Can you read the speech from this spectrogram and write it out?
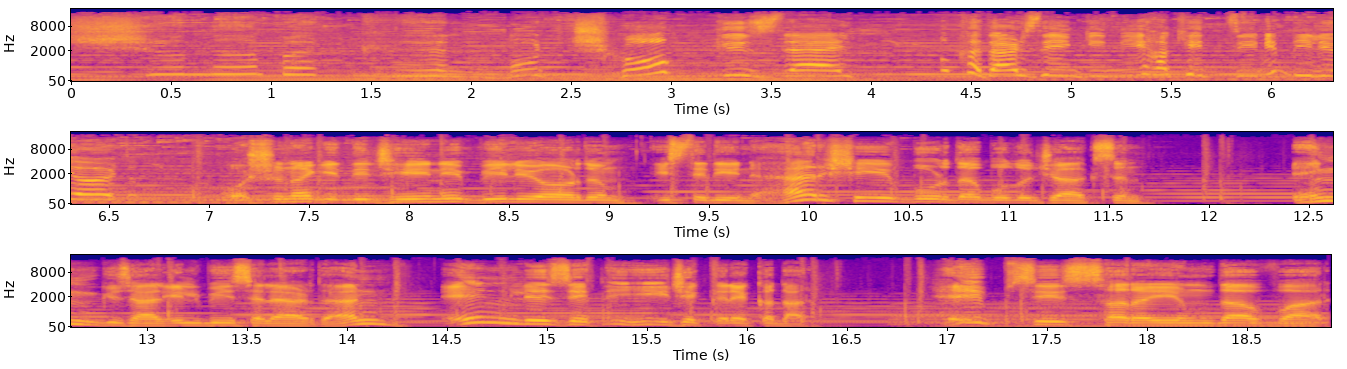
Şuna bakın. Bu çok güzel. Bu kadar zenginliği hak ettiğimi biliyordum. Hoşuna gideceğini biliyordum. İstediğin her şeyi burada bulacaksın. En güzel elbiselerden en lezzetli yiyeceklere kadar. Hepsi sarayımda var.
